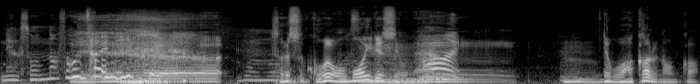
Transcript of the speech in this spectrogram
ねそんな存在にって。それすごい重いですよね。ーはい。うん。うん、でも分かるなんか。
